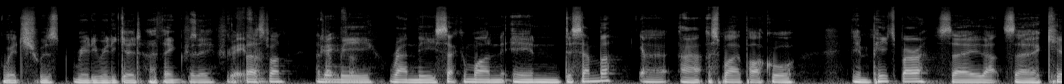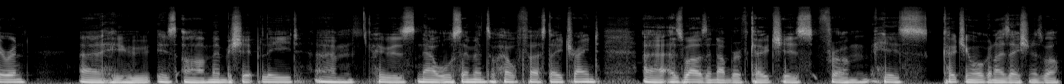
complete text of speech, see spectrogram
which was really really good. I think for the for the first fun. one, and Great then we fun. ran the second one in December yep. uh, at Aspire Parkour in Peterborough. So that's uh, Kieran uh, who is our membership lead, um, who is now also mental health first aid trained, uh, as well as a number of coaches from his coaching organisation as well.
